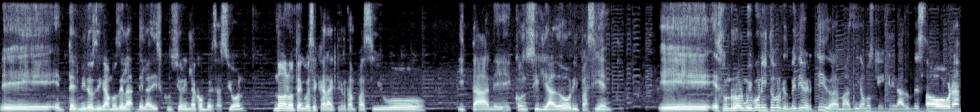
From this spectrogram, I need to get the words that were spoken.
eh, en términos, digamos, de la, de la discusión y la conversación. No, no tengo ese carácter tan pasivo y tan eh, conciliador y paciente. Eh, es un rol muy bonito porque es muy divertido. Además, digamos que en general donde esta obra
